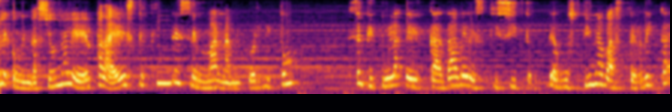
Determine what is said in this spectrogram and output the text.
recomendación a leer para este fin de semana, mi cuervito, se titula El cadáver exquisito de Agustina Basterrica.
